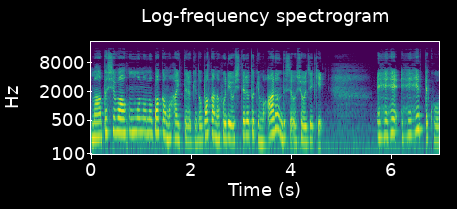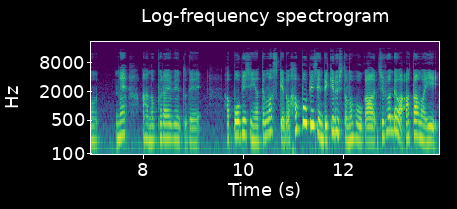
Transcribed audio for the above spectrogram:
まあ私は本物のバカも入ってるけど、バカなふりをしてる時もあるんですよ、正直。えへへ、えへへってこう、ね、あの、プライベートで八方美人やってますけど、八方美人できる人の方が自分では頭いい、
